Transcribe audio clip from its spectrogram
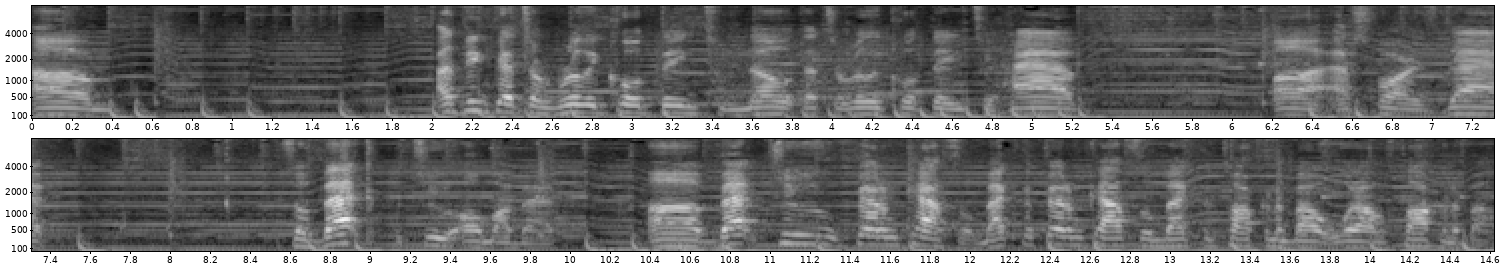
um, I think that's a really cool thing to note. That's a really cool thing to have uh, as far as that. So, back to, oh, my bad. Uh, back to Phantom Castle. Back to Phantom Castle. Back to talking about what I was talking about.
